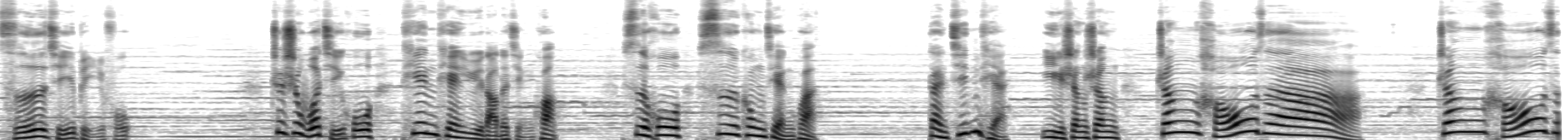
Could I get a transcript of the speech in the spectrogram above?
此起彼伏。这是我几乎天天遇到的景况，似乎司空见惯。但今天，一声声蒸猴子。蒸猴子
